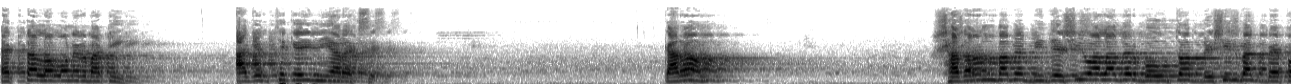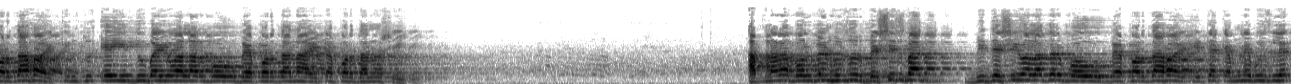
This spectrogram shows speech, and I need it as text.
একটা লবণের বাটি আগের থেকেই নিয়ে রাখছে। কারণ সাধারণভাবে বিদেশিওয়ালাদের বউ তো বেশিরভাগ বেপর্দা হয়, কিন্তু এই দুবাইওয়ালার বউ বেপর্দা না, এটা পর্দানসী আপনারা বলবেন, হুজুর, বেশিরভাগ বিদেশিওয়ালাদের বউ বেপর্দা হয়। এটা কেমনে বুঝলেন?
